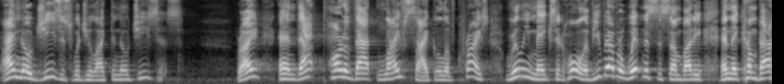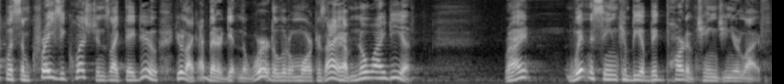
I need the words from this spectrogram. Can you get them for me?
I know Jesus. Would you like to know Jesus? Right? And that part of that life cycle of Christ really makes it whole. If you've ever witnessed to somebody and they come back with some crazy questions like they do, you're like, I better get in the word a little more because I have no idea. Right? Witnessing can be a big part of changing your life.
